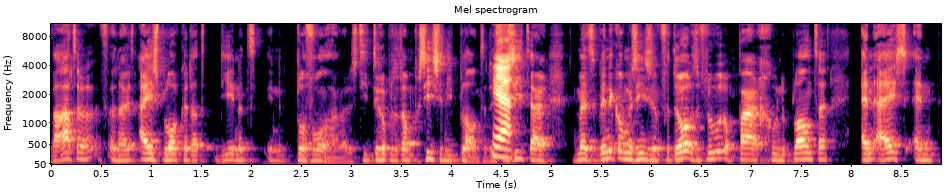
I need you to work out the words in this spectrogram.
water vanuit ijsblokken dat, die in het, in het plafond hangen. Dus die druppelen dan precies in die planten. Dus ja. je ziet daar, mensen binnenkomen zien ze een verdroogde vloer, een paar groene planten en ijs. En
